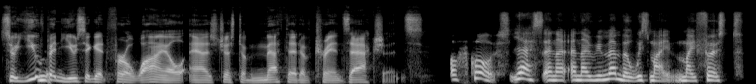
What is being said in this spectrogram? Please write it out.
So you've been using it for a while as just a method of transactions. Of course, yes, and I, and I remember with my my first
